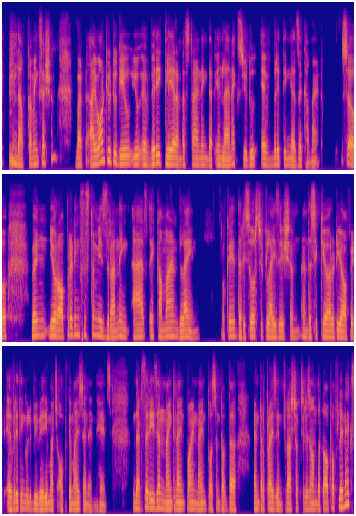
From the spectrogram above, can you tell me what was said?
the upcoming session. But I want you to give you a very clear understanding that in Linux, you do everything as a command. So when your operating system is running as a command line, okay the resource utilization and the security of it everything will be very much optimized and enhanced. That's the reason 99.9% of the enterprise infrastructure is on the top of linux.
